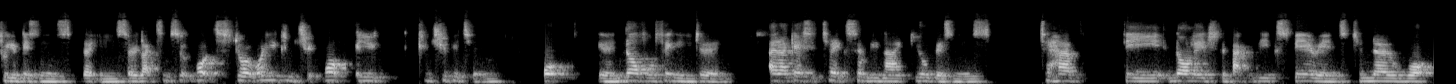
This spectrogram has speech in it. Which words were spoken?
for your business, that you? So like some sort of what story, what are you contrib- what are you contributing? What you know, novel thing are you doing? And I guess it takes somebody like your business to have the knowledge, the back, the experience to know what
